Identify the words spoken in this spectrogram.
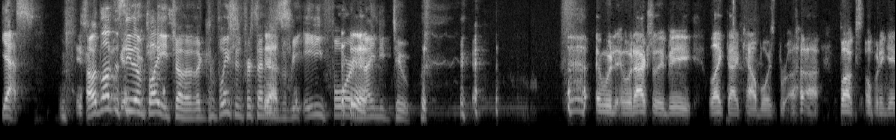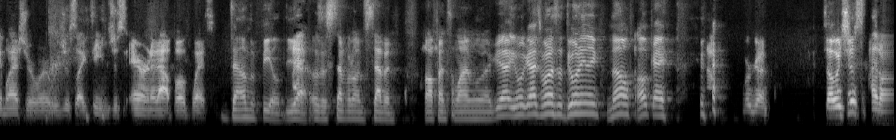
Yes. He's I would love gonna see them play jobs. each other. The completion percentages Yes. would be 84 and 92. It would it would actually be like that Cowboys uh, Bucks opening game last year, where it was just like teams just airing it out both ways. Down the field. Yeah, it was a seven on seven. Offensive line were like, Yeah, you guys want us to do anything? No? Okay. We're good. So it's just I don't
